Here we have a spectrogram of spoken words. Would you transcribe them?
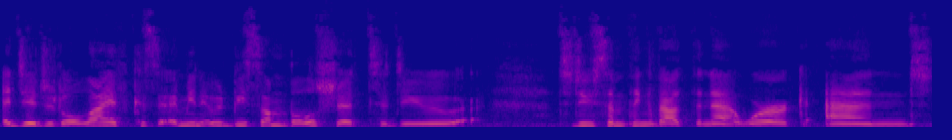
a digital life? Because I mean, it would be some bullshit to do to do something about the network and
